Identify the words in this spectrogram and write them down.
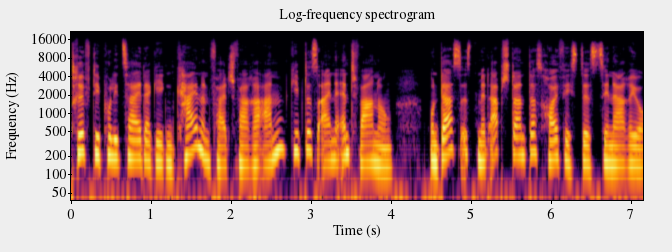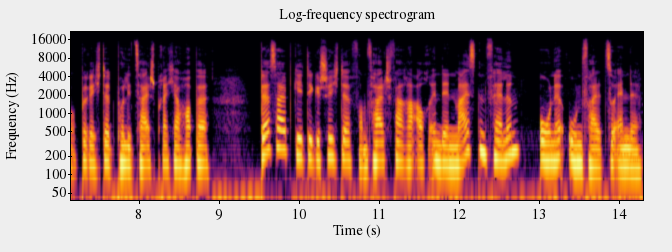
Trifft die Polizei dagegen keinen Falschfahrer an, gibt es eine Entwarnung. Und das ist mit Abstand das häufigste Szenario, berichtet Polizeisprecher Hoppe. Deshalb geht die Geschichte vom Falschfahrer auch in den meisten Fällen ohne Unfall zu Ende.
